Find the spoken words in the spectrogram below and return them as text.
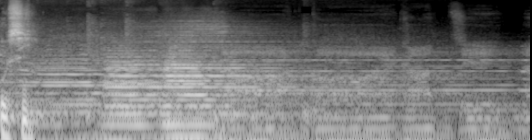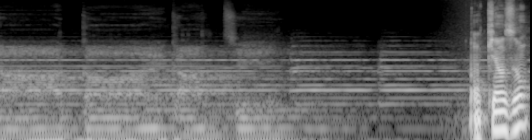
aussi. En 15 ans,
